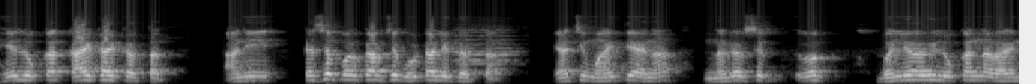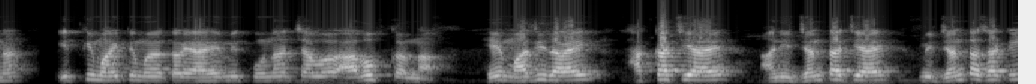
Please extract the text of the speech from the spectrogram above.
हे लोक काय काय करतात आणि कशा प्रकारचे घोटाळे करतात याची माहिती आहे ना? नगरसेवक बनलेवावी लोकांना राहीना इतकी माहिती माझ्याकडे आहे मी कोणाच्यावर आरोप करणार? हे माझी लढाई हक्काची आहे आणि जनताची आहे. मी जनतासाठी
